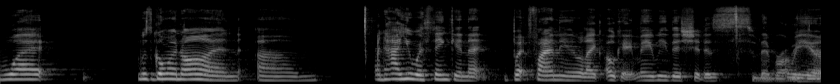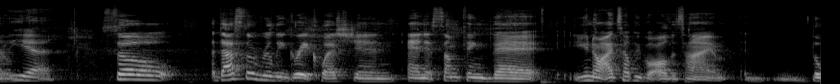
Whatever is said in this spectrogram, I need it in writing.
what was going on um, and how you were thinking that, but finally you were like, okay, maybe this shit is They brought me real. here. Yeah. So that's a really great question, and it's something that you know I tell people all the time. The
